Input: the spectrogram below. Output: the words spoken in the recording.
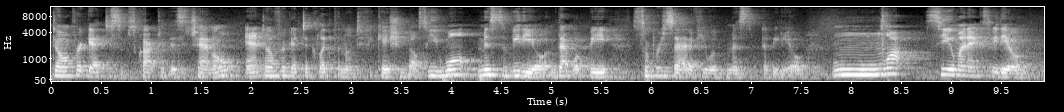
Don't forget to subscribe to this channel and don't forget to click the notification bell so you won't miss a video. And that would be super sad if you would miss a video. Mwah! See you in my next video.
